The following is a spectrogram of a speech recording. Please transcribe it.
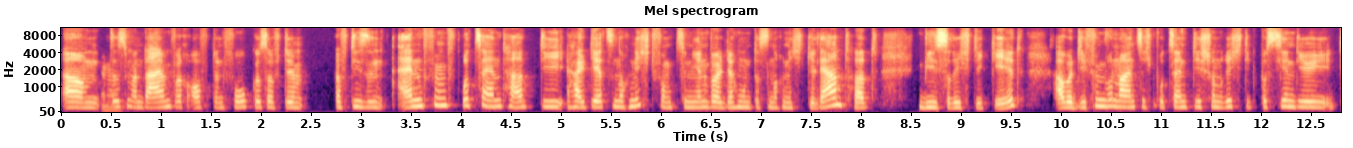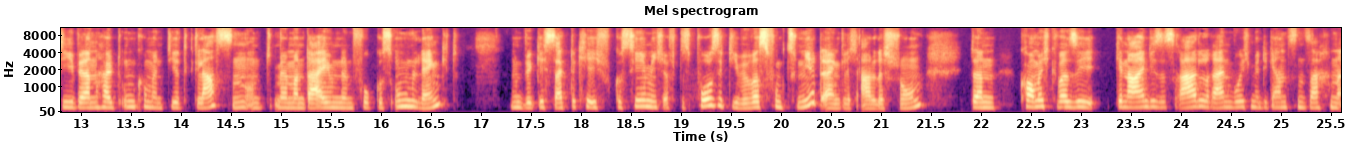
Ähm, genau. Dass man da einfach oft den Fokus auf dem auf diesen einen 5% hat, die halt jetzt noch nicht funktionieren, weil der Hund das noch nicht gelernt hat, wie es richtig geht. Aber die 95%, die schon richtig passieren, die, die werden halt unkommentiert gelassen. Und wenn man da eben den Fokus umlenkt und wirklich sagt, okay, ich fokussiere mich auf das Positive, was funktioniert eigentlich alles schon, dann komme ich quasi genau in dieses Radl rein, wo ich mir die ganzen Sachen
